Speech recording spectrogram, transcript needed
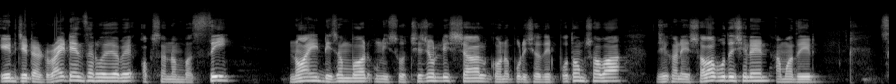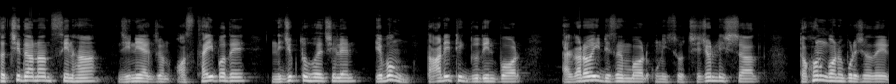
এর যেটা রাইট অ্যান্সার হয়ে যাবে অপশান নম্বর সি নয় ডিসেম্বর উনিশশো ছেচল্লিশ সাল গণপরিষদের প্রথম সভা, যেখানে সভাপতি ছিলেন আমাদের সচ্চিদানন্দ সিনহা, যিনি একজন অস্থায়ী পদে নিযুক্ত হয়েছিলেন এবং তারই ঠিক দুদিন পর, এগারোই ডিসেম্বর উনিশশো ছেচল্লিশ সাল, তখন গণপরিষদের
